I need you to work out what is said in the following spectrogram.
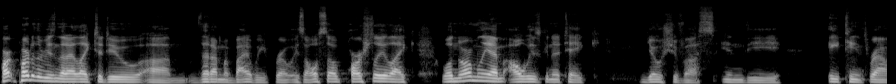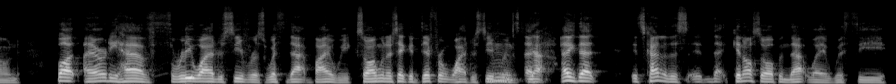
part part of the reason that I like to do um that I'm a bye week bro is also partially like well normally I'm always going to take Iosivas in the 18th round, but I already have three wide receivers with that bye week, so I'm going to take a different wide receiver mm, instead. Yeah. I think that it's kind of this it, that can also open that way with the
